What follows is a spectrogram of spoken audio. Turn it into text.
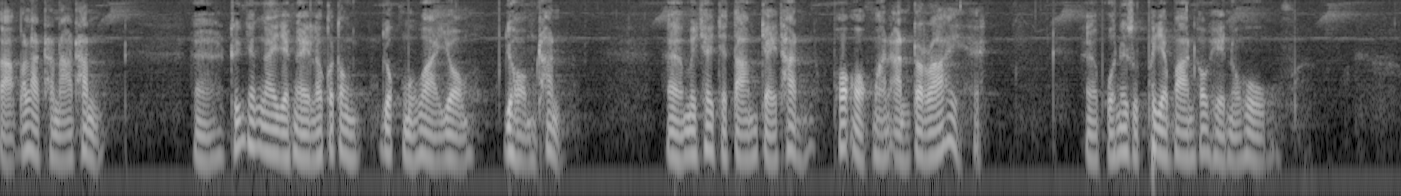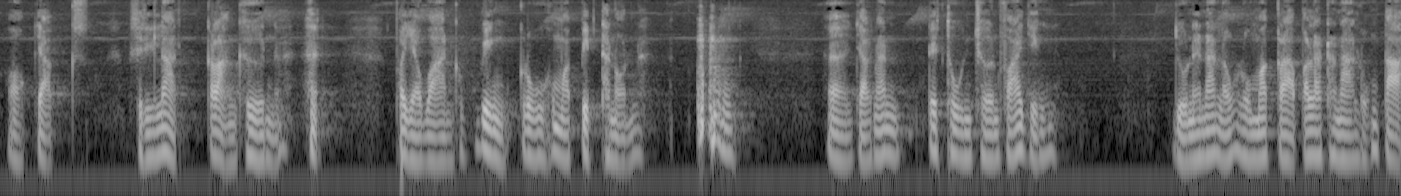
กาบพระราธนาท่านถึงยังไงยังไงเราก็ต้องยกมือไหว้ยอมยอมท่านไม่ใช่จะตามใจท่าน เพราะออกมาอันตรายผลในสุดพยาบาลเขาเห็นโอ้โหออกจากศิริราชกลางคืนพยาบาลเขาวิ่งกรูเข้ามาปิดถนนจากนั้นได้ทูลเชิญฟ้าหญิง อยู่ในนั้นเราลงมากราบปรัตนาหลวงตา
